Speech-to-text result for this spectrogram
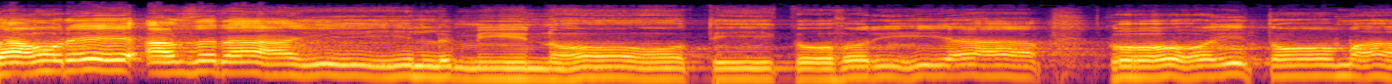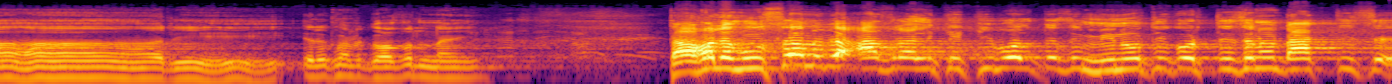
যাও রে আজরাইল, মিনতি করিয়া কই তোমারি। এরকম একটা গজল নাই? তাহলে মুসা নবী আজরাইলকে কি বলতেছে? মিনতি করতেছে না ডাকতেছে।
